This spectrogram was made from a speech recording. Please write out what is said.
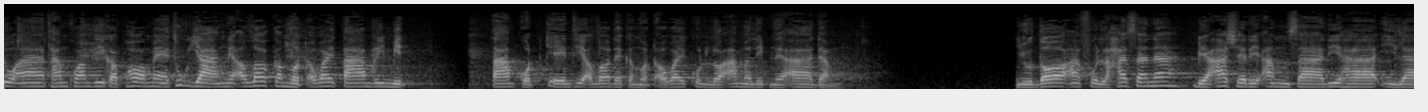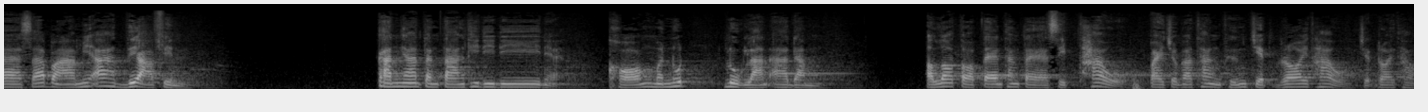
ดุอาทำความดีกับพ่อแม่ทุกอย่างเนี่ยอัลลอฮ์กำหนดเอาไว้ตาม limit ตามกฎเกณฑ์ที่อัลลอฮ์ได้กำหนดเอาไว้كل عمل ابن آدم يضاعف الحسنة بعشر أمثالها إلى سبعمائة ضعف การงานต่างๆที่ดีๆเนี่ยของมนุษย์ลูกหลานอาดัมอัลลอฮ์ตอบแทนตั้งแต่สิบเท่า ไปจนกระทั่งถึงเจ็ดร้อยเท่าเจ็ดร้อยเท่า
